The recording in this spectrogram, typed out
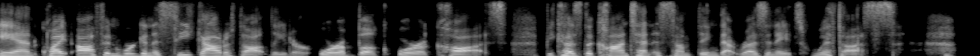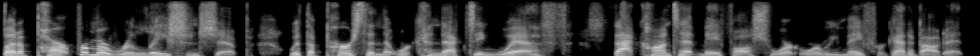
And quite often we're going to seek out a thought leader or a book or a cause because the content is something that resonates with us. But apart from a relationship with a person that we're connecting with, that content may fall short or we may forget about it,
